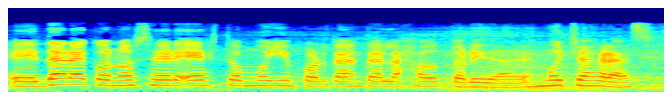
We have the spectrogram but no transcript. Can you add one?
eh, dar a conocer esto muy importante a las autoridades. Muchas gracias.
